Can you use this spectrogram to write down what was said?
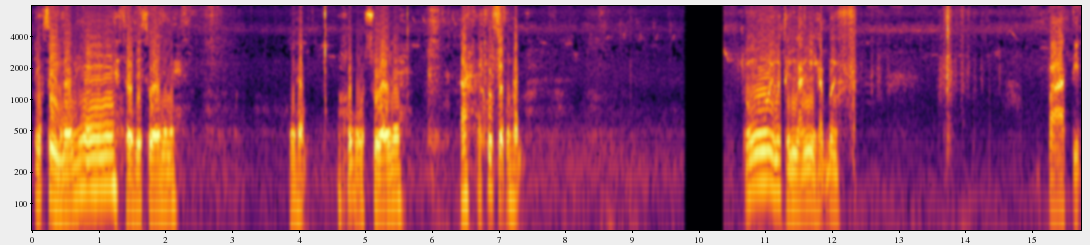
เด็กสี่เลยนี่ใส่สวยๆเลยไหมนี่ครับ โอ้โหสวยเลยอะไอ้คู่เก็บนะครับ โอ้ย มาถึงหลังนี่ครับเบิ้งาติด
